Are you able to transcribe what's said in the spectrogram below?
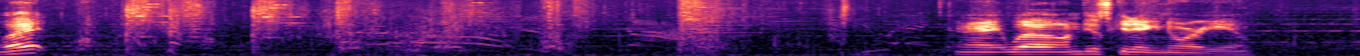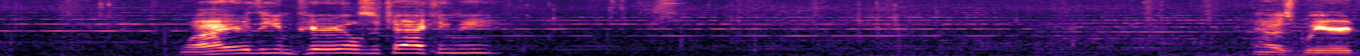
What? Alright, well, I'm just gonna ignore you. Why are the Imperials attacking me? That was weird.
